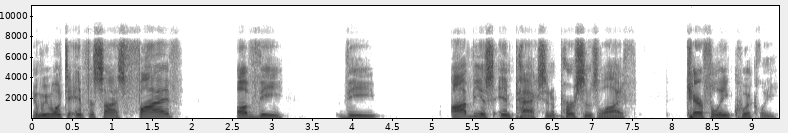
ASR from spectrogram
And we want to emphasize five of the, the obvious impacts in a person's life carefully and quickly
